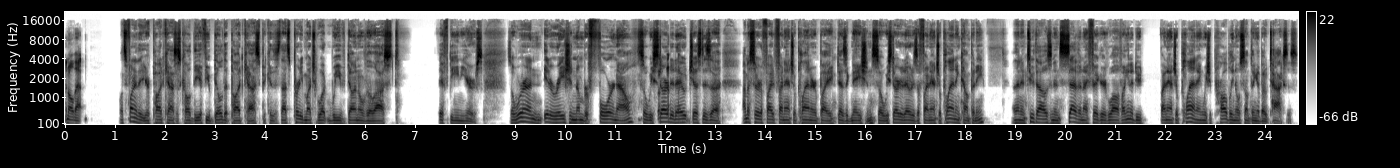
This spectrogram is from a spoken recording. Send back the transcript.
and all that. Well, it's funny that your podcast is called the If You Build It podcast because that's pretty much what we've done over the last 15 years. So we're on iteration number four now. So we started out just as a, I'm a certified financial planner by designation. So we started out as a financial planning company. And then in 2007, I figured, well, if I'm going to do financial planning, we should probably know something about taxes.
